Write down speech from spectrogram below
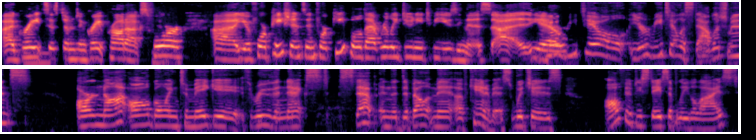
uh, great Mhm. systems and great products for. Uh, you know, for patients and for people that really do need to be using this. Uh, you know, your retail your retail establishments are not all going to make it through the next step in the development of cannabis which is all 50 states have legalized.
